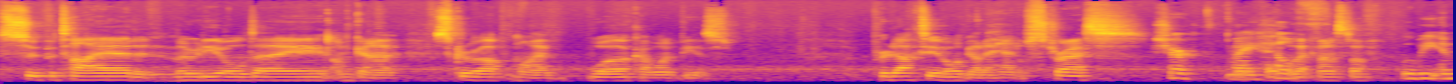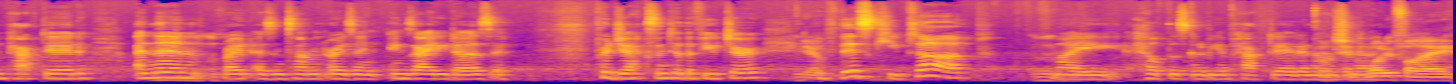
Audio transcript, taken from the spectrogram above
super tired and moody all day. I'm gonna screw up my work. I won't be as productive. I won't be able to handle stress. Sure, my all, all health that kind of stuff. will be impacted and then Mm-hmm. right as insomnia or as anxiety does it projects into the future Yeah. Mm-hmm. if this keeps up my health is going to be impacted and i'm going to. what if I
